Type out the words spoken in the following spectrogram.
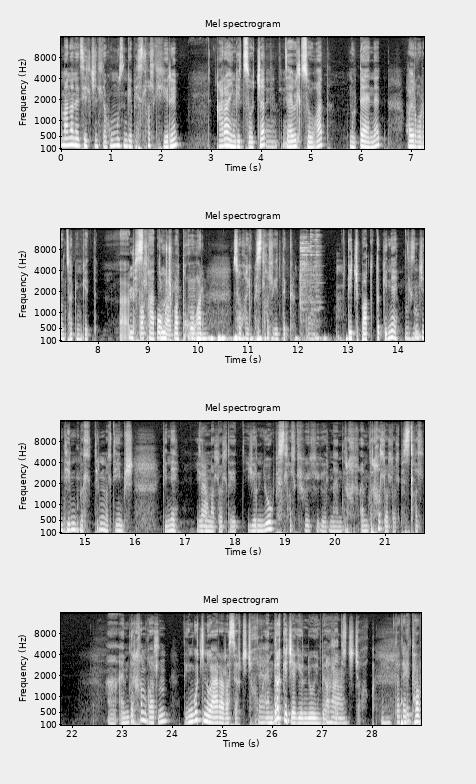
Тэгээ манай нэг хэлж ин л та хүмүүс ингээ бясалгал гэхээрээ гараа ингэж суучаад завилд суугаад нүдэ анаад 2 3 цаг ингээд бясалгаад юуж бодохгүйгээр суухыг бясалгал гэдэг За. Гэж боддог гинэ. Тэгсэн чинь тэрэнд бол тэр нь бол тийм биш гинэ. Ер нь бол тэгээд ер нь юуг бясалгал гэх вэ гэхийг ер нь амьдрах амьдрах л бол бясалгал. А амьдрах нь гол нь тэгэнгүүт ч нөгөө ар араас явчих. Тийм. Амьдрах гэж яг ер нь юу юм бэ болоод ичиж байгаа байхгүй. За тэгээд тов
